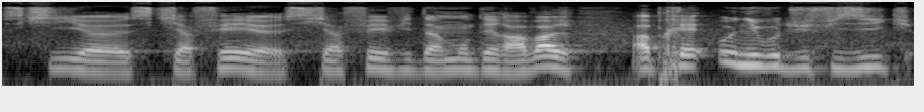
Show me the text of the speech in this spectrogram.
Ce qui, euh, ce, qui a fait, ce qui a fait évidemment des ravages. Après, au niveau du physique,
